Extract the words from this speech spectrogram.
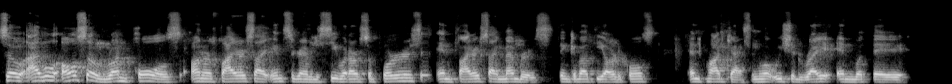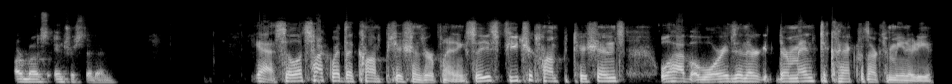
So I will also run polls on our FiReSci Instagram to see what our supporters and FiReSci members think about the articles and podcasts and what we should write and what they are most interested in. Yeah, so let's talk about the competitions we're planning. So these future competitions will have awards and they're they're meant to connect with our community.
